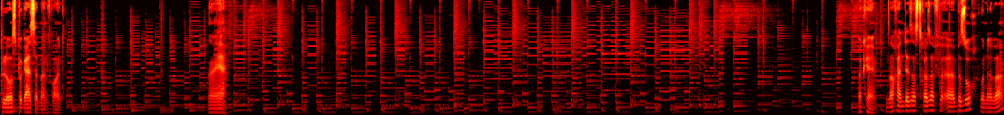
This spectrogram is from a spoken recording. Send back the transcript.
Bloß begeistert, mein Freund. Naja. Okay, noch ein desaströser äh, Besuch, wunderbar.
